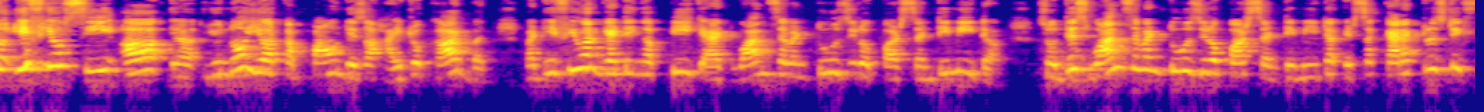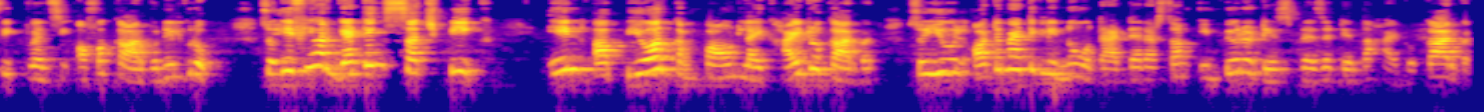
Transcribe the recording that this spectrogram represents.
so if you see a, uh, you know your compound is a hydrocarbon, but if you are getting a peak at 1720 per centimeter, so this 1720 per centimeter, it's a characteristic frequency of a carbonyl group. So if you are getting such peak in a pure compound like hydrocarbon, so you will automatically know that there are some impurities present in the hydrocarbon.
